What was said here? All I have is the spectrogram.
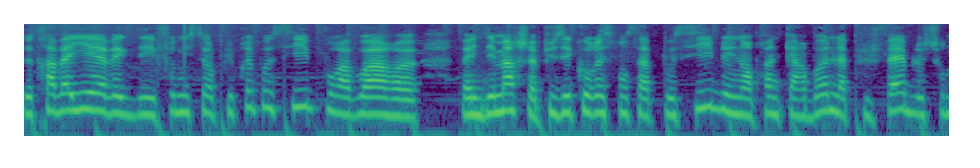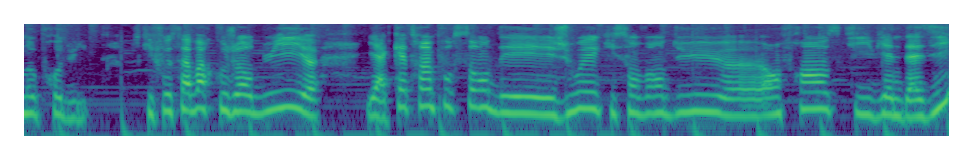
de travailler avec des fournisseurs le plus près possible pour avoir euh, bah, une démarche la plus éco-responsable possible et une empreinte carbone la plus faible sur nos produits. Parce qu'il faut savoir qu'aujourd'hui, euh, il y a 80% des jouets qui sont vendus en France qui viennent d'Asie.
